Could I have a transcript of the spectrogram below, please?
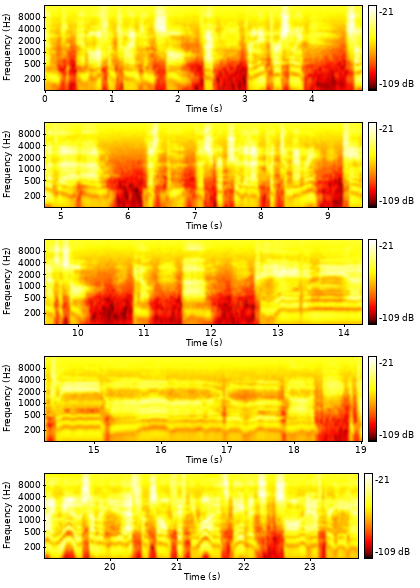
and, and oftentimes in song. In fact, for me personally, some of the, uh, the, the, the scripture that I've put to memory came as a song. You know, um, create in me a clean heart, oh God. You probably knew, some of you, that's from Psalm 51. It's David's song after he had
